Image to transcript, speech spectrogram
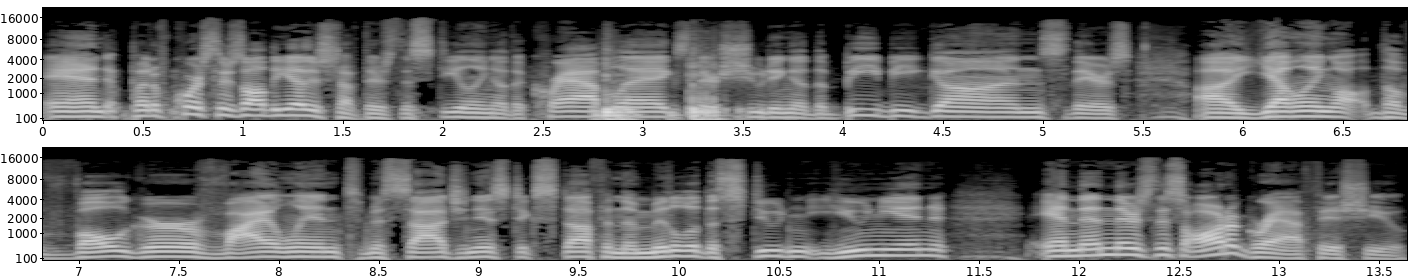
And but of course, there's all the other stuff. There's the stealing of the crab legs. There's shooting of the BB guns. There's uh, yelling all the vulgar, violent, misogynistic stuff in the middle of the student union. And then there's this autograph issue,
